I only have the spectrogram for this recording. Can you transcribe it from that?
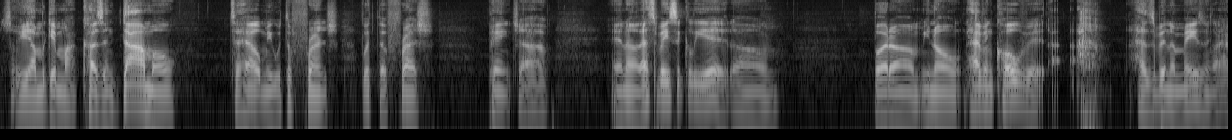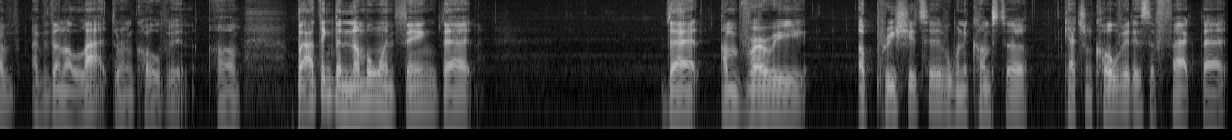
so yeah i'm gonna get my cousin damo to help me with the french with the fresh paint job. And uh, that's basically it. Um but um you know having covid has been amazing. I've I've done a lot during COVID, um, but I think the number one thing that that I'm very appreciative when it comes to catching COVID is the fact that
